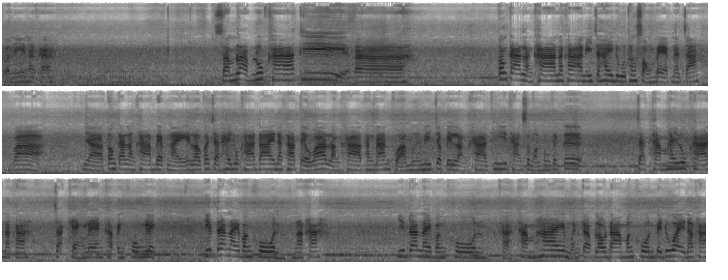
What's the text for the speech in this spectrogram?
ตัวนี้นะคะสำหรับลูกค้าที่ต้องการหลังคานะคะ อันนี้จะให้ดูทั้งสองแบบนะจ๊ะว่า อย่าต้องการหลังคาแบบไหนเราก็จัดให้ลูกค้าได้นะคะ แต่ว่าหลังคาทางด้านขวามือนี้จะเป็นหลังคาที่ทางสมรพงษ์แท็กเตอร์จัดทำให้ลูกค้านะคะ จะแข็งแรงค่ะเป็นโครงเหล็ก ยึดด้านในบังโคนนะคะ ยึดด้านในบังโคนค่ะทำให้เหมือนกับเราดามบังโคนไปด้วยนะคะ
